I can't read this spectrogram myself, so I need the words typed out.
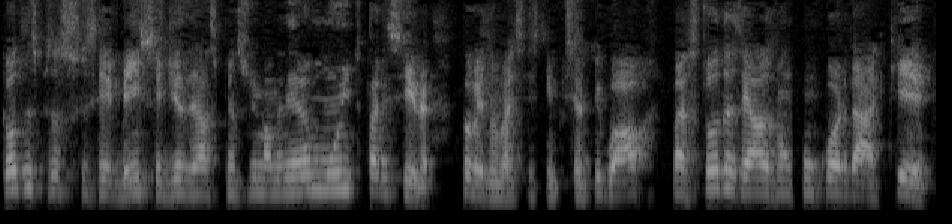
todas as pessoas bem-sucedidas, elas pensam de uma maneira muito parecida. Talvez não vai ser 100% igual, mas todas elas vão concordar que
